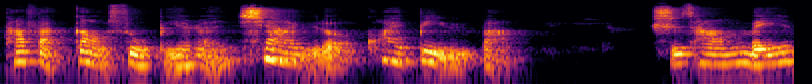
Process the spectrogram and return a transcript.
他反告诉别人下雨了，快避雨吧。时常没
